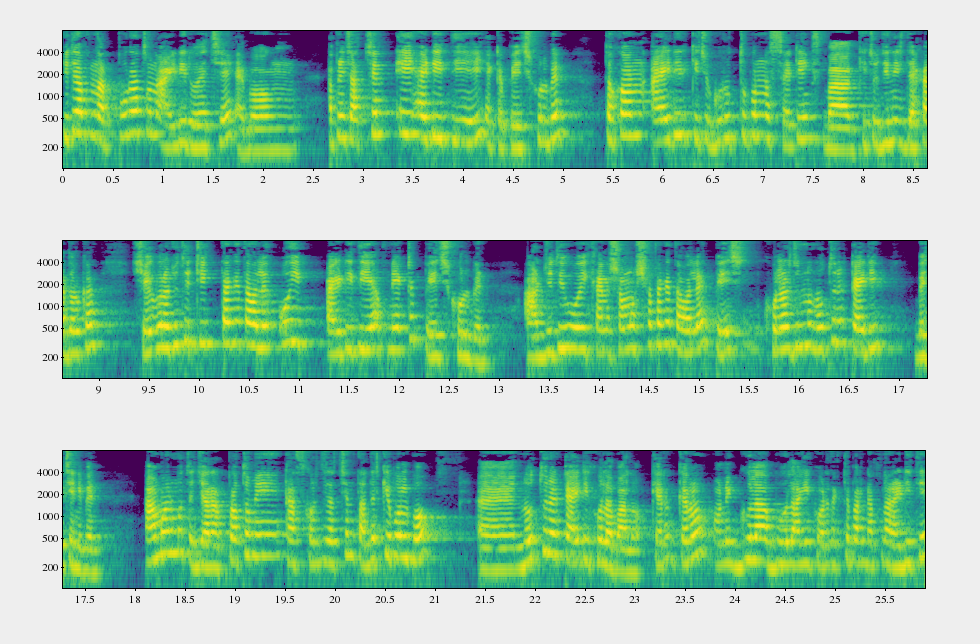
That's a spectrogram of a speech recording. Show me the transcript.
যদি আপনার পুরাতন আইডি রয়েছে এবং আপনি চাচ্ছেন এই আইডি দিয়েই একটা পেজ খুলবেন, তখন আইডির কিছু গুরুত্বপূর্ণ সেটিংস বা কিছু জিনিস দেখা দরকার। সেগুলো যদি ঠিক থাকে, তাহলে ওই আইডি দিয়ে আপনি একটা পেজ খুলবেন। আর যদি ওইখানে সমস্যা থাকে, তাহলে পেজ খোলার জন্য নতুন একটা আইডি বেছে নেবেন। আমার মতে যারা প্রথমে কাজ করতে যাচ্ছেন, তাদেরকে বলব নতুন একটা আইডি খোলা ভালো। কেন কেন? অনেকগুলা ভুল আগে করে থাকতে পারেন আপনার আইডিতে।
